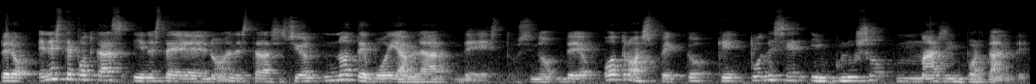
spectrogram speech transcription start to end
Pero en este podcast y en, este, ¿no? en esta sesión no te voy a hablar de esto, sino de otro aspecto que puede ser incluso más importante.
